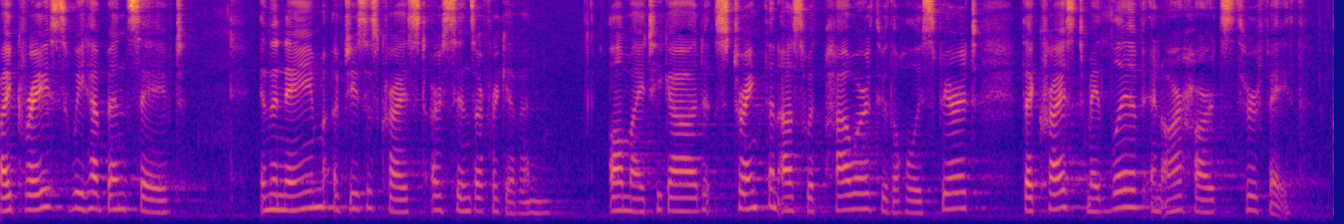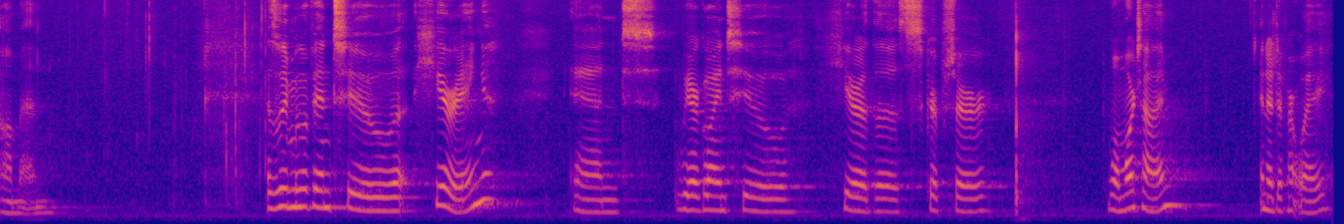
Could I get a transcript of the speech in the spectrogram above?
By grace we have been saved. In the name of Jesus Christ, our sins are forgiven. Almighty God, strengthen us with power through the Holy Spirit, that Christ may live in our hearts through faith. Amen. As we move into hearing, and we are going to hear the scripture one more time in a different way.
